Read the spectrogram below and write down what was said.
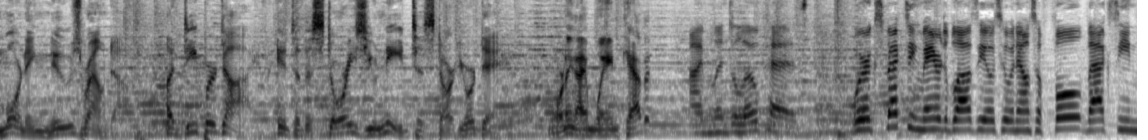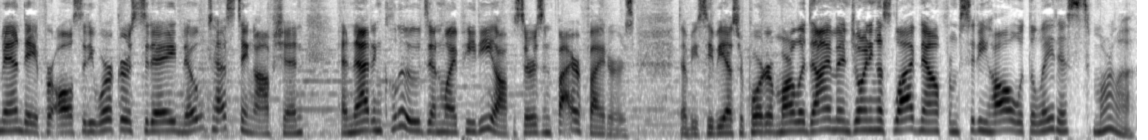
Morning News Roundup. A deeper dive into the stories you need to start your day. Morning, I'm Wayne Cabot. I'm Linda Lopez. We're expecting Mayor de Blasio to announce a full vaccine mandate for all city workers today, no testing option, and that includes NYPD officers and firefighters. WCBS reporter Marla Diamond joining us live now from City Hall with the latest. Marla.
